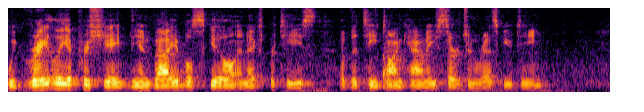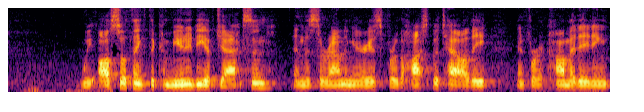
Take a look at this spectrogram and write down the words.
We greatly appreciate the invaluable skill and expertise of the Teton County Search and Rescue Team. We also thank the community of Jackson and the surrounding areas for the hospitality and for accommodating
